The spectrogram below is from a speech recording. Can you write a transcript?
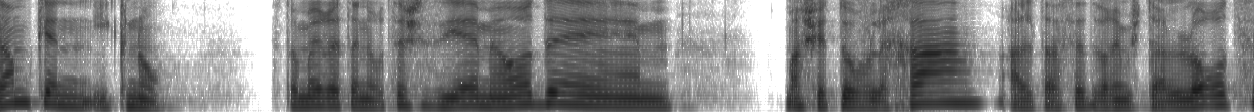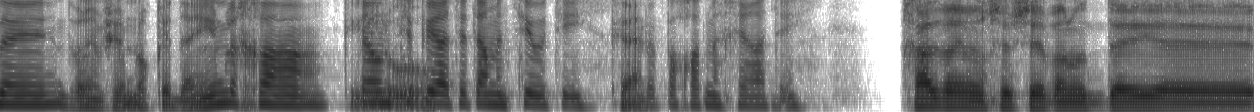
גם כן יקנו. זאת אומרת, אני רוצה שזה יהיה מאוד אה, מה שטוב לך, אל תעשה דברים שאתה לא רוצה, דברים שהם לא כדאיים לך. תיאום ציפיות יותר מציאותי, כן. ופחות מכירתי. אחד הדברים אני חושב שהבנו די, אה,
